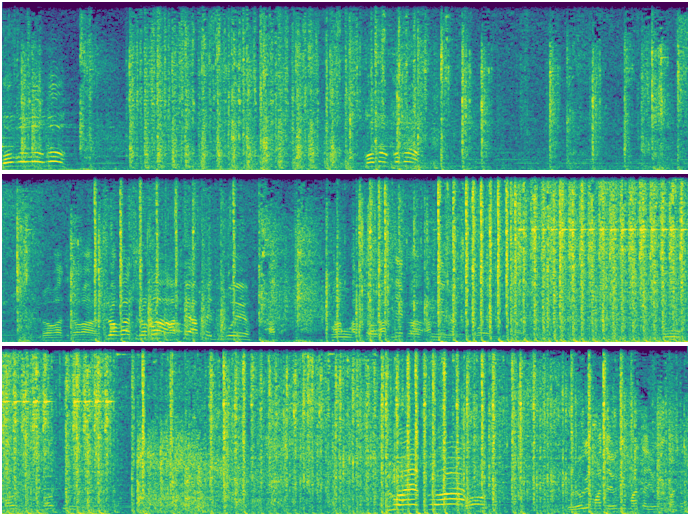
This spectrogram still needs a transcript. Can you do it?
고 고 고고 고만 고만 들어가 들어가 들어가 들어가 앞에 앞에 누구예요 앞, 앞, 앞에가 앞에가 죽어야 들어와요 들어와 우리가 여기 맞다 여기 맞다 여기 맞다.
